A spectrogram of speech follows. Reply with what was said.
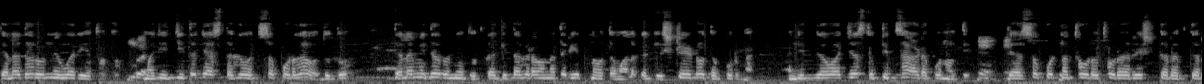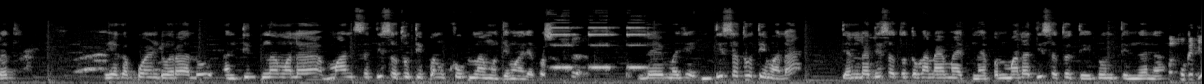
त्याला धरून मी वर येत होतो. बरं. म्हणजे जिथं जास्त गवत सपोर्ट गावत होतो त्याला मी धरून येत होतो का की दगडावना तर येत नव्हतं मला का की स्ट्रेट होतं पूर्ण. आणि गवत जास्त तिथं झाड पण होते. त्या सपोर्टनं थोडं थोडं रेस्ट करत करत एका point वर आलो. आणि तिथनं मला माणसं दिसत होती पण खूप लांब होती माझ्यापासून. लय म्हणजे दिसत होती मला त्यांना दिसत होतो का नाही माहीत नाही पण मला दिसत होते दोन तीन जण. मग तू कधी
